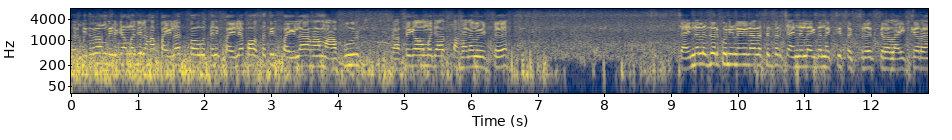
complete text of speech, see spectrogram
तर मित्रांनो मिरगामधील हा पहिलाच पाऊस आणि पहिल्या पावसातील पहिला हा महापूर कासेगावमध्ये आज पाहायला मिळतोय. चॅनलला जर कोणी नवीन आलं असेल तर चॅनलला एकदा नक्की सबस्क्राईब करा लाईक करा.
